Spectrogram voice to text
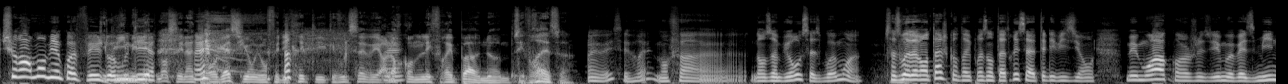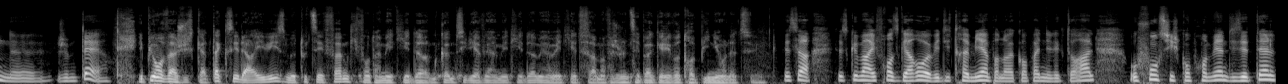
Je suis rarement bien coiffée, je dois vous dire. c'est l'interrogation et on fait des critiques. Et vous le savez, alors qu'on ne les ferait pas un homme. C'est vrai, ça. Oui, oui, c'est vrai. Mais enfin, euh, dans un bureau, ça se voit moins. Ça se voit davantage quand on est présentatrice à la télévision. Mais moi, quand je suis mauvaise mine, euh, je me terre. Et puis on va jusqu'à taxer d'arrivisme toutes ces femmes qui font un métier d'homme, comme s'il y avait un métier d'homme et un métier de femme. Enfin, je ne sais pas quelle est votre opinion là-dessus. C'est ça. C'est ce que Marie-France Garot avait dit très bien pendant la campagne électorale. Au fond, si je comprends bien, disait-elle,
